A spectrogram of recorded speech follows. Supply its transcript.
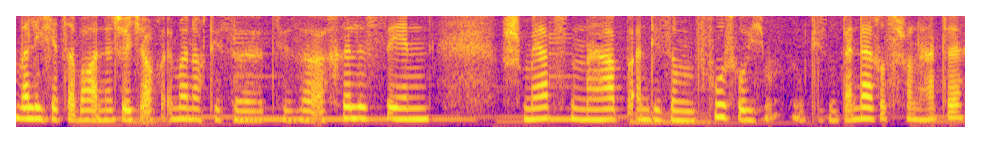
Weil ich jetzt aber natürlich auch immer noch diese, diese Achillessehnen Schmerzen habe an diesem Fuß, wo ich diesen Bänderriss schon hatte,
